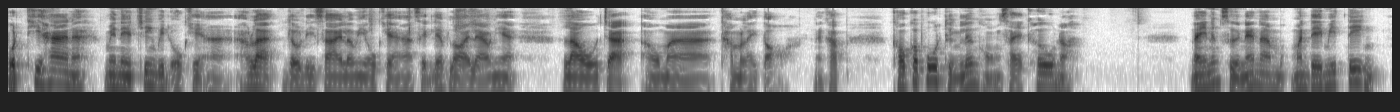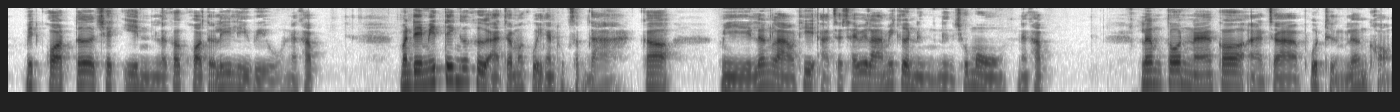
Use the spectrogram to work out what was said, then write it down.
บทที่ 5 นะ managing with OKR เอาละเราดีไซน์เรามี OKR เสร็จเรียบร้อยแล้วเนี่ย เราจะเอามาทำอะไรต่อนะครับเขาก็พูดถึงเรื่องของ cycle เนาะ ในหนังสือแนะนำบอก Monday meeting mid quarter check in แล้วก็ quarterly review นะครับ Monday meeting ก็คืออาจจะมาคุยกันทุกสัปดาห์ ก็มีเรื่องราวที่อาจจะใช้เวลาไม่เกิน 1 1 ชั่วโมงนะครับ เริ่มต้นนะก็อาจจะพูดถึงเรื่องของ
